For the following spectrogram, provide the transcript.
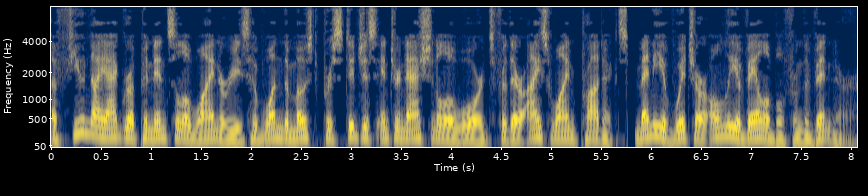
A few Niagara Peninsula wineries have won the most prestigious international awards for their ice wine products, many of which are only available from the vintner.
